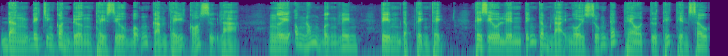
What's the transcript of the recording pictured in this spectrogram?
đang đi trên con đường thầy siêu bỗng cảm thấy có sự lạ. Người ông nóng bừng lên, tim đập thình thịch. Thầy siêu liền tĩnh tâm lại ngồi xuống đất theo tư thế thiền sâu.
